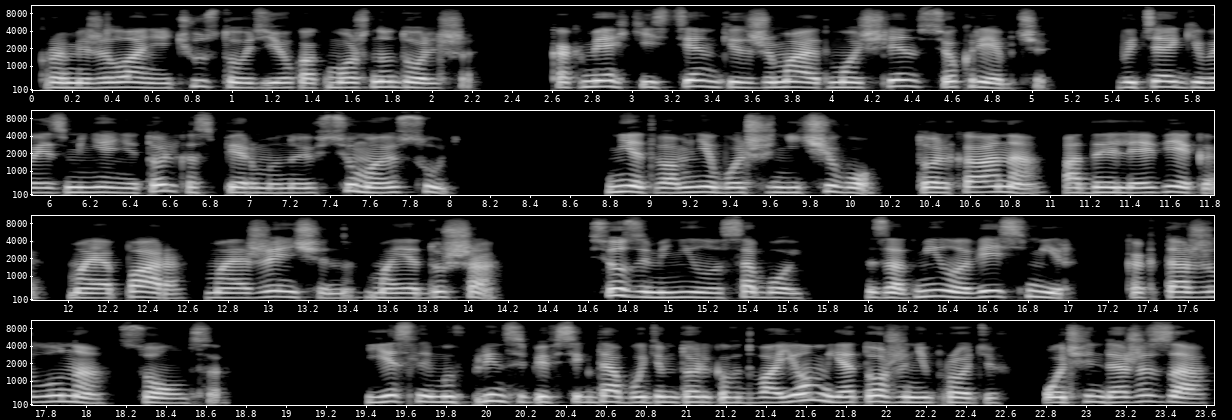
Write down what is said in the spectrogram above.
кроме желания чувствовать ее как можно дольше, как мягкие стенки сжимают мой член все крепче, вытягивая из меня не только сперму, но и всю мою суть. Нет во мне больше ничего, только она, Аделия Вега, моя пара, моя женщина, моя душа. Все заменила собой, затмила весь мир, как та же луна, солнце. Если мы, в принципе, всегда будем только вдвоем, я тоже не против, очень даже за.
